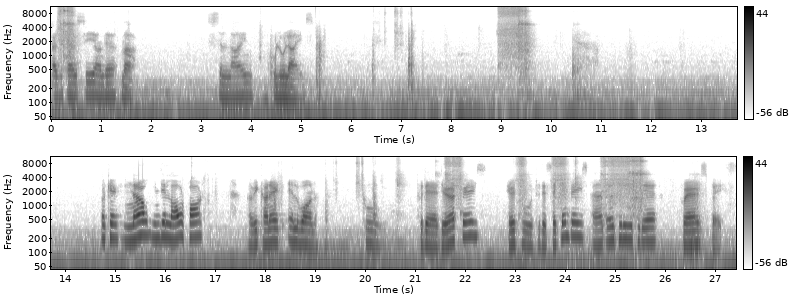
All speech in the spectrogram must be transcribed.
As you can see on the map it's the line blue lines. Okay now in the lower part we connect L1 to to the third base L2 to the second base and L3 to the first base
